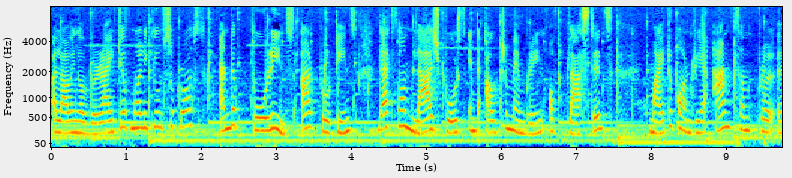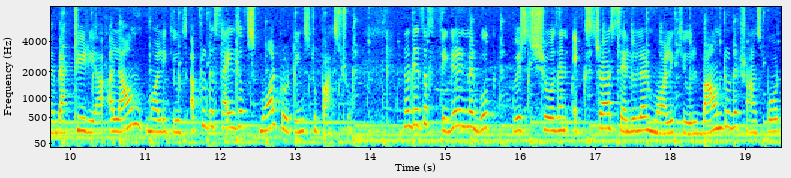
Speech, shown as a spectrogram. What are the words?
allowing a variety of molecules to cross, and the porins are proteins that form large pores in the outer membrane of plastids, mitochondria, and some uh, bacteria, allowing molecules up to the size of small proteins to pass through. Now, there's a figure in my book which shows an extracellular molecule bound to the transport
